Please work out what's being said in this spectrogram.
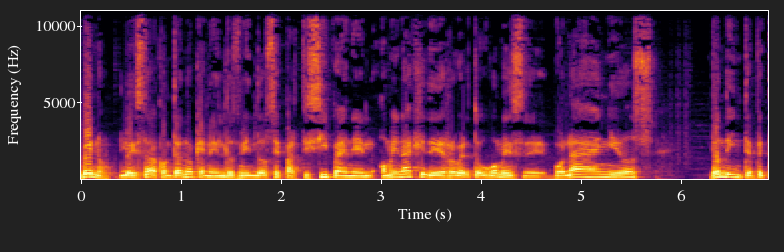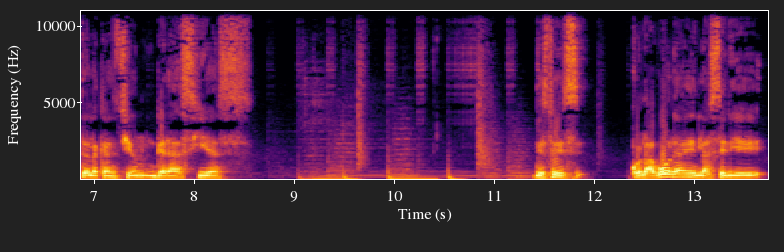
Bueno, le estaba contando que en el 2012 participa en el homenaje de Roberto Gómez eh, Bolaños, donde interpreta la canción Gracias. Después colabora en la serie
